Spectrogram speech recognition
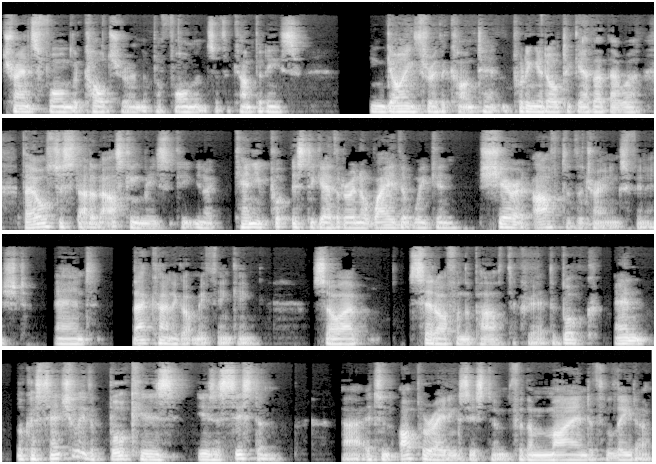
transform the culture and the performance of the companies. In going through the content and putting it all together, they were they all just started asking me, you know, can you put this together in a way that we can share it after the training's finished? And that kind of got me thinking. So I set off on the path to create the book. And look, essentially, the book is is a system. Uh, it's an operating system for the mind of the leader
